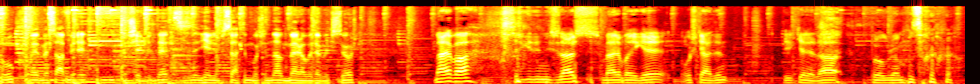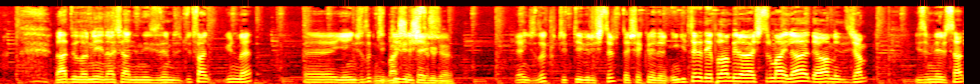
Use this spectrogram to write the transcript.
soğuk ve mesafeli bir şekilde size yeni bir saatin başından merhaba demek istiyor. Merhaba sevgili dinleyiciler. Merhaba Ege. Hoş geldin. Bir kere daha programımıza. Radyolarını yeni açan dinleyicilerimiz lütfen gülme. Ee, yayıncılık ciddi Başka bir şey iştir. gülüyorum. Yayıncılık ciddi bir iştir. Teşekkür ederim. İngiltere'de yapılan bir araştırmayla devam edeceğim. İzin verirsen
